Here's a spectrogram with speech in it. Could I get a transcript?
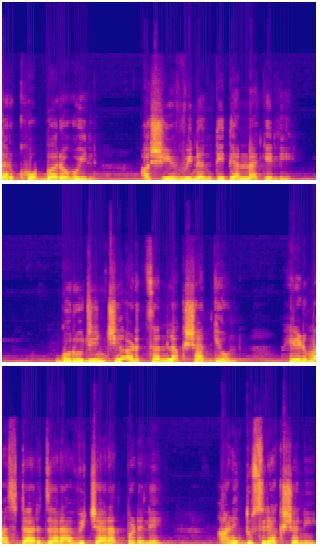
तर खूप बरं होईल अशी विनंती त्यांना केली. गुरुजींची अडचण लक्षात घेऊन हेडमास्टर जरा विचारात पडले आणि दुसऱ्या क्षणी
